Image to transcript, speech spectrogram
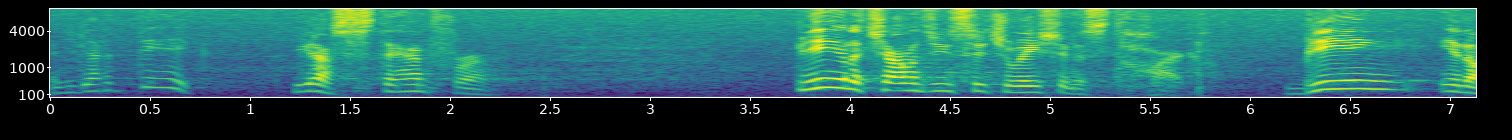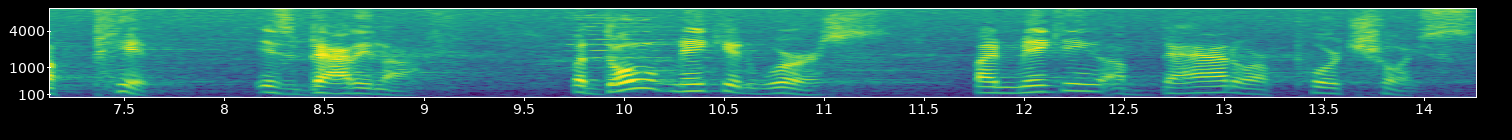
And you got to dig. You got to stand firm. Being in a challenging situation is hard. Being in a pit is bad enough. But don't make it worse by making a bad or a poor choice,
